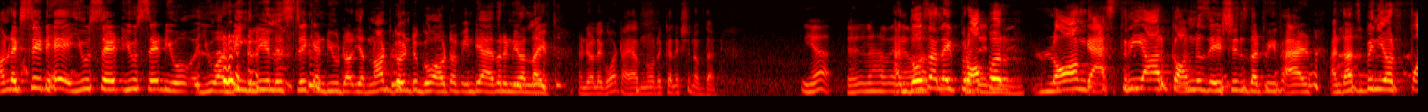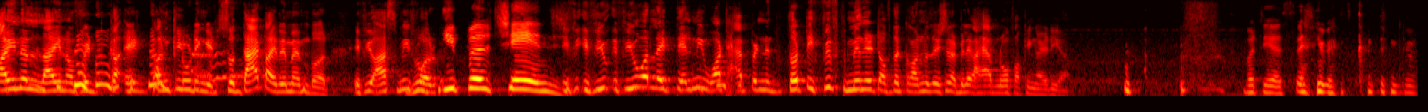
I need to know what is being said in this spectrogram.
I'm like Sid. Hey, you said you said you you are being realistic and you don't, you're not going to go out of India ever in your life. And you're like, what? I have no recollection of that. Yeah. it didn't have- And those are like proper long ass three hour conversations that we've had, and that's been your final line of it, in concluding it. So that I remember. If you ask me Bro, for, people change. if, if you if you were like, tell me what happened in the 35th minute of the conversation, I'd be like, I have no fucking idea. But yes, anyways, continue.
